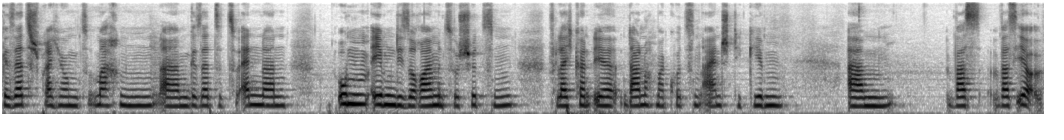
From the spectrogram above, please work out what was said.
Gesetzesprechungen zu machen, ähm, Gesetze zu ändern, um eben diese Räume zu schützen. Vielleicht könnt ihr da noch mal kurz einen Einstieg geben, ähm, was, was, ihr,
